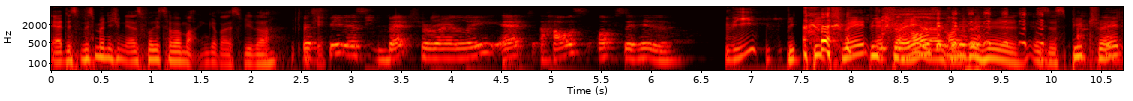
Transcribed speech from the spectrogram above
Ja, das wissen wir nicht und er ist vorsichtshalber mal eingereist wieder. Das Okay. Spiel ist Battery at House of the Hill. Wie? Be Betrayal at the House on the Hill ist es. Betrayal at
